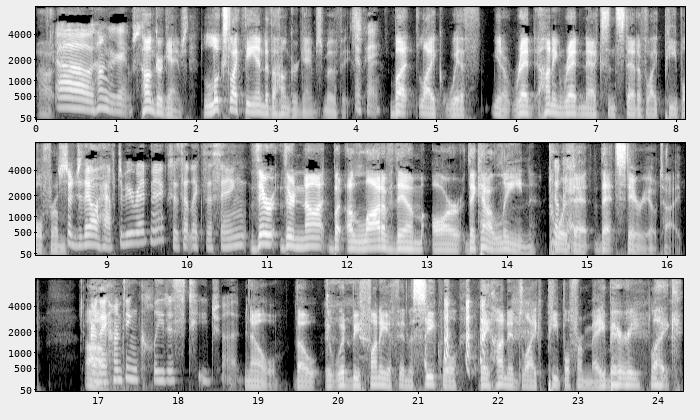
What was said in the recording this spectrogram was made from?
uh, Oh, Hunger Games. Hunger Games. Looks like the end of the Hunger Games movies. Okay. but like with you know red hunting rednecks instead of like people from. So do they all have to be rednecks? Is that like the thing? they're they're not, but a lot of them are. They kind of lean toward Okay. that that stereotype. Are Um, they hunting Cletus T. Judd? No, though it would be funny if in the sequel they hunted like people from Mayberry, like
